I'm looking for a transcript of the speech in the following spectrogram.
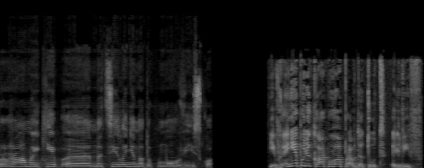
програми, які націлені на допомогу війську. Євгенія Полікарпова, правда, тут Львів.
